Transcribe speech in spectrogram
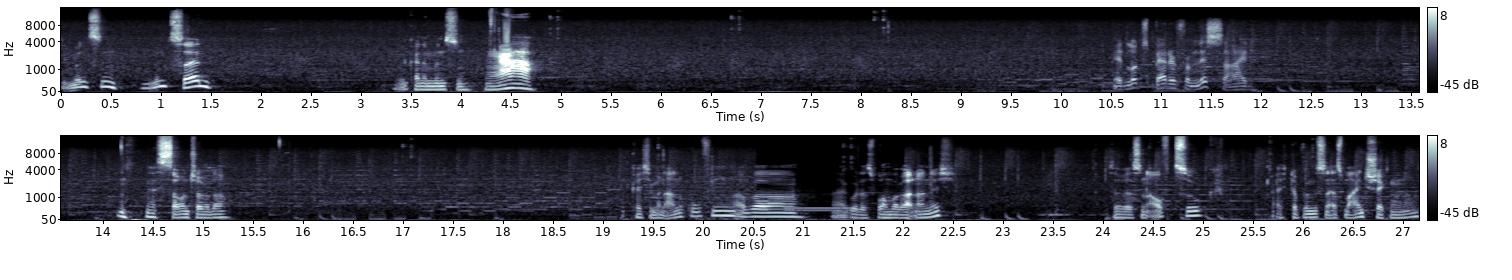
Die Münzen. Münzen. Ich will keine Münzen. Ah. It looks better from this side. Der Sound schon wieder. Kann ich jemanden anrufen, aber... Na gut, das brauchen wir gerade noch nicht. So, das ist ein Aufzug. Ja, ich glaube, wir müssen erstmal einchecken, ne?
